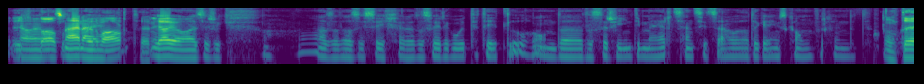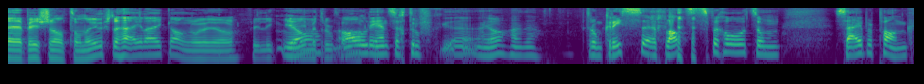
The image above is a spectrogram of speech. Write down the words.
Ja, ja. das, was Nein, du nein. erwartet hast? Ja, ja, es ist wirklich. Also, das ist sicher, das wird ein guter Titel. Und äh, das erscheint im März, haben sie jetzt auch an der Gamescom verkündet. Und dann bist du noch zum nächsten Highlight gegangen, wo ja viele Ja, immer drauf alle warten. haben sich darauf äh, ja, haben darum gerissen, Platz zu bekommen zum Cyberpunk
